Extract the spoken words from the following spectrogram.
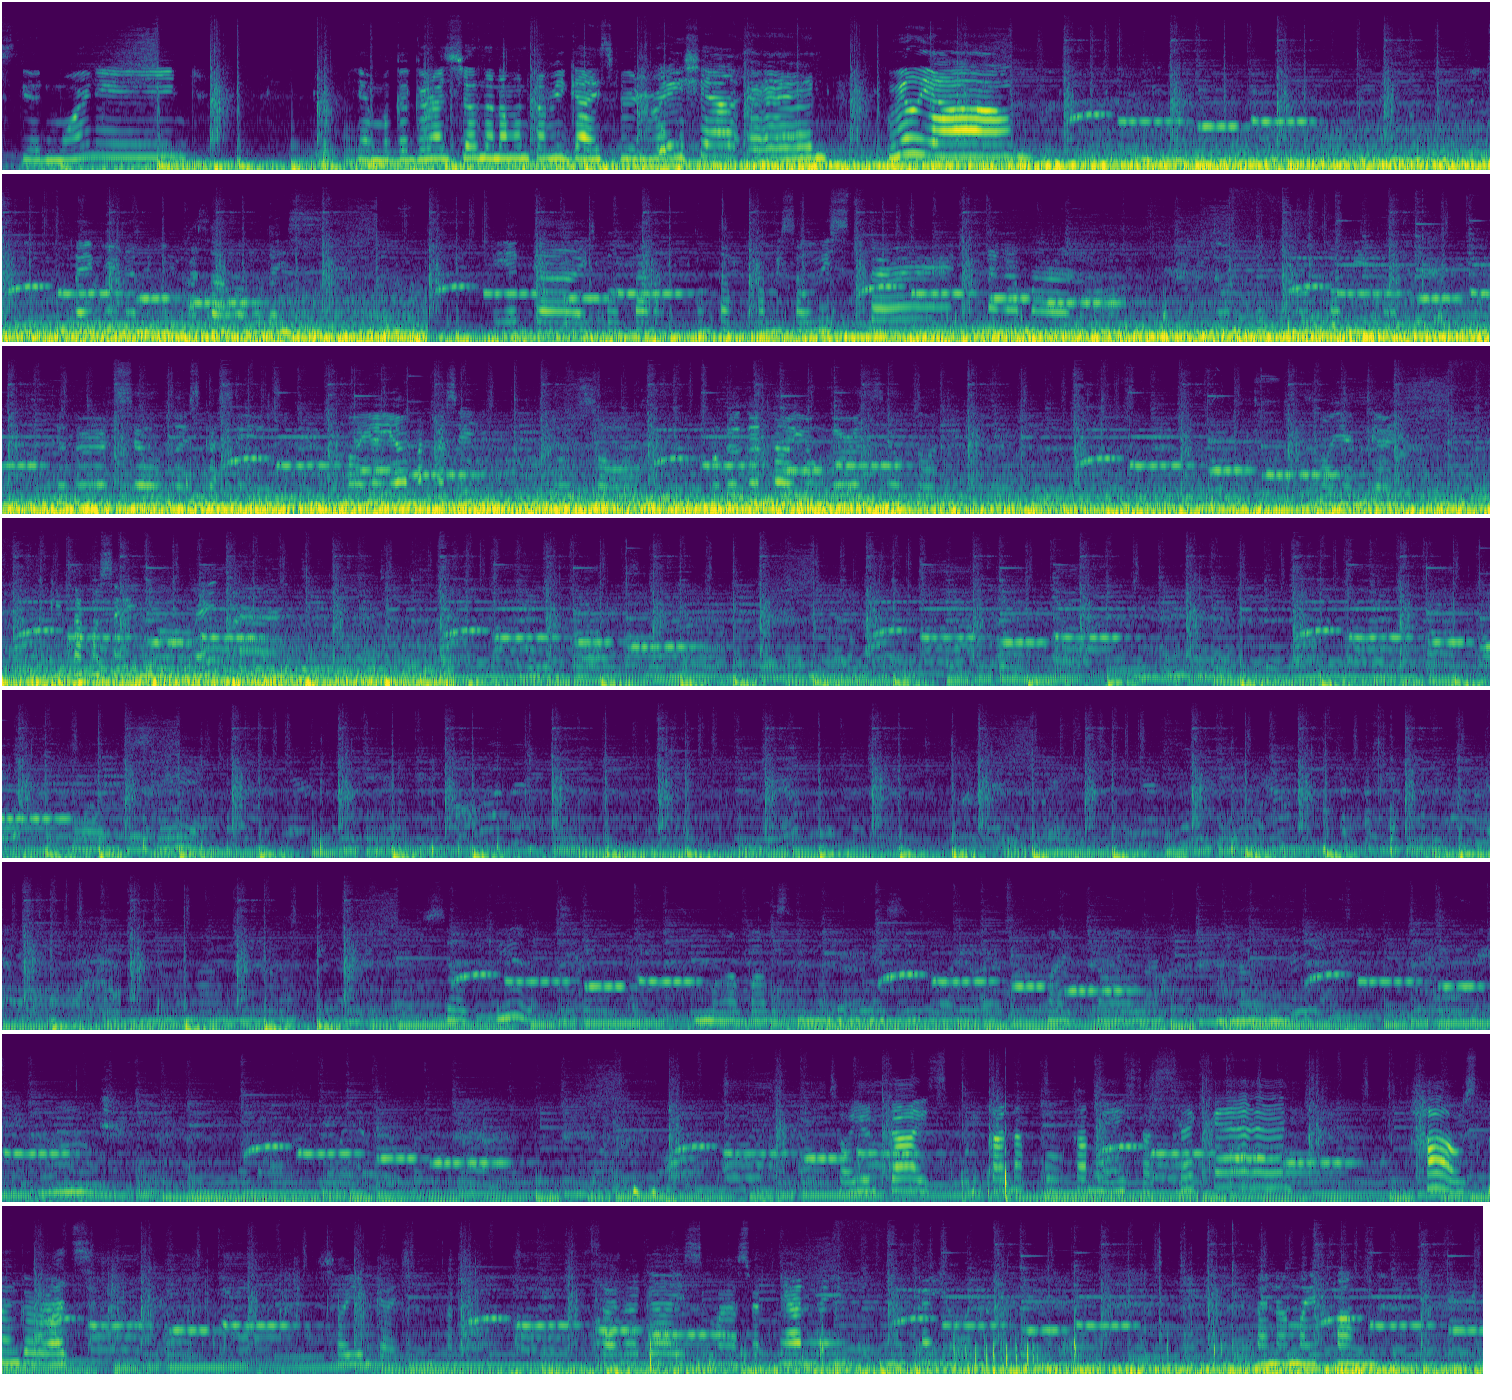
guys! Good morning! Ayan, mag-garage sale na naman kami guys with Rachel and William! guys, punta na po kami sa second house ng garage. So, yun guys, punta na. Sana guys, maswertehan ngayon kayo. Sana may pang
